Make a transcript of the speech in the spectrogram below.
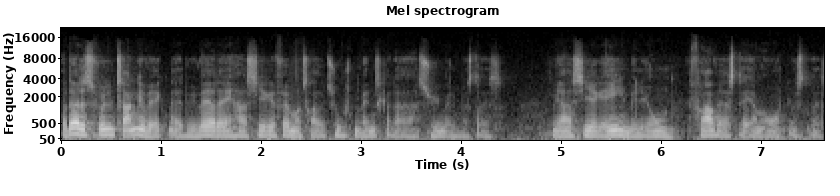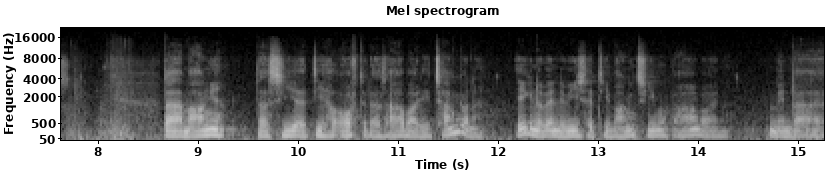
Og der er det selvfølgelig tankevækkende, at vi hver dag har ca. 35.000 mennesker, der er sygemeldt med stress. Vi har ca. 1 million fraværsdage om året med stress. Der er mange, der siger, at de har ofte deres arbejde i tankerne. Ikke nødvendigvis, at de er mange timer på arbejde, men der er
